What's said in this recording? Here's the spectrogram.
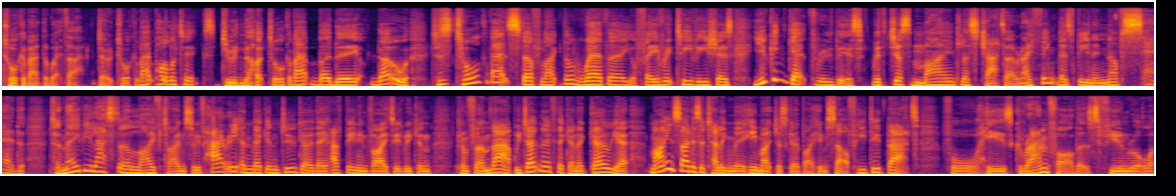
talk about the weather. Don't talk about politics. Do not talk about money. No, just talk about stuff like the weather, your favorite TV shows. You can get through this with just mindless chatter. And I think there's been enough said to maybe last a lifetime. So if Harry and Meghan do go, they have been invited. We can confirm that. We don't know if they're going to go yet. My insiders are telling me he might just go by himself. He did that for his grandfather's funeral.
